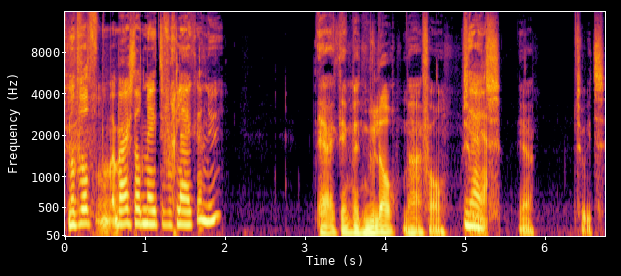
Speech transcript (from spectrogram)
Want wat, waar is dat mee te vergelijken nu? Ja, ik denk met Mulo, MAVO. Zoiets. Ja, ja. zoiets.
